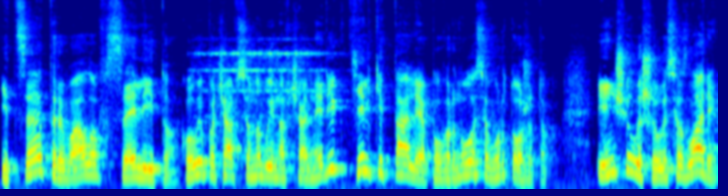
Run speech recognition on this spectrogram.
І це тривало все літо. Коли почався новий навчальний рік, тільки Талія повернулася в гуртожиток, інші лишилися з Ларі.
